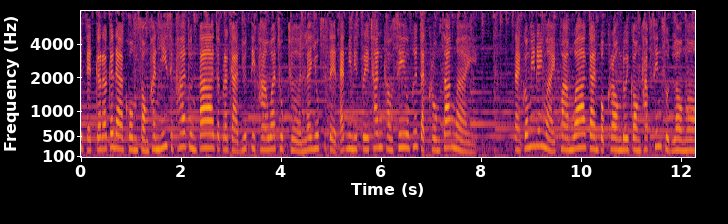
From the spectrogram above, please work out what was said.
31 กรกฎาคม 2025จุนต้าจะประกาศยุติภาวะฉุกเฉินและยุบ State Administration Council เพื่อจัดโครงสร้างใหม่ แต่ก็ไม่ได้หมายความว่าการปกครองโดยกองทัพสิ้นสุดลองอ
